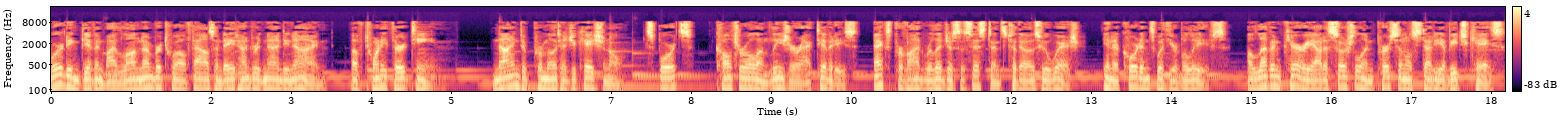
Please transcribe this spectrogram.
Wording given by Law No. 12899, of 2013. 9. To promote educational, sports, cultural and leisure activities, X provide religious assistance to those who wish, in accordance with your beliefs. 11. Carry out a social and personal study of each case.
